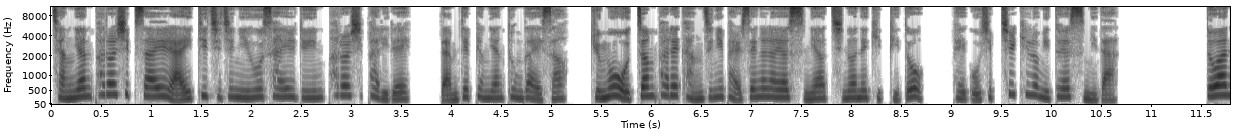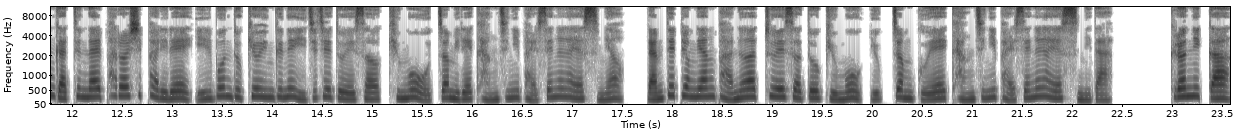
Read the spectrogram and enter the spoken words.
작년 8월 14일 IT 지진 이후 4일 뒤인 8월 18일에 남태평양 통가에서 규모 5.8의 강진이 발생을 하였으며 진원의 깊이도 157km였습니다. 또한 같은 날 8월 18일에 일본 도쿄 인근의 이즈제도에서 규모 5.1의 강진이 발생을 하였으며 남태평양 바누아투에서도 규모 6.9의 강진이 발생을 하였습니다. 그러니까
